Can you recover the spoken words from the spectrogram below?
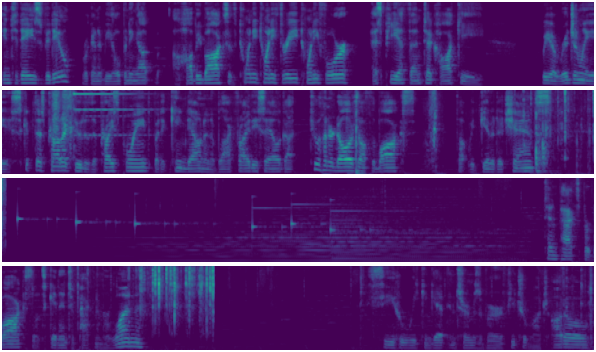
In today's video, we're going to be opening up a hobby box of 2023-24 SP Authentic Hockey. We originally skipped this product due to the price point, but it came down in a Black Friday sale, got $200 off the box. Thought we'd give it a chance. Ten packs per box. Let's get into pack number one. See who we can get in terms of our Future Watch Auto.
